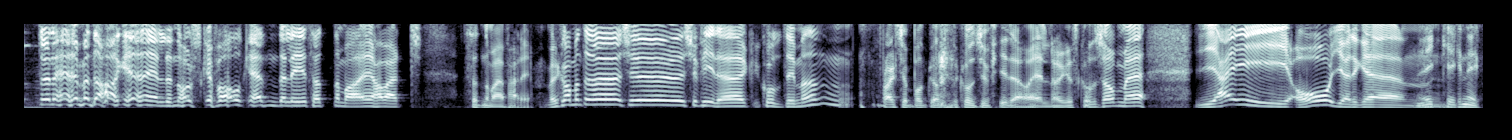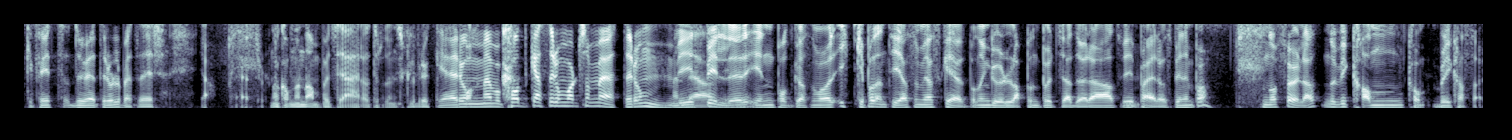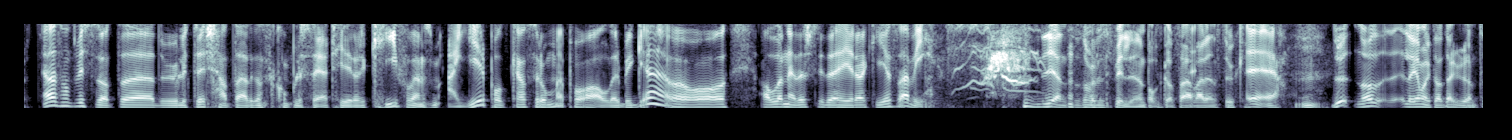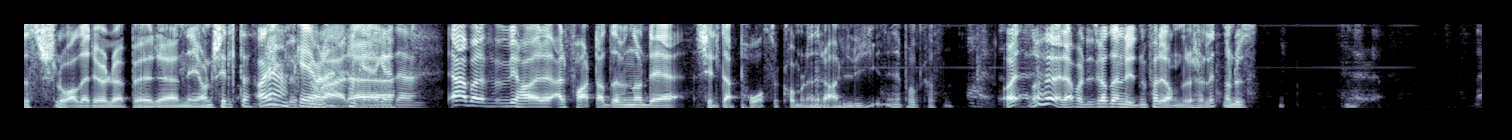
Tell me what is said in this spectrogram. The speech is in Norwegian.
Gratulerer med dagen, hele norske folk! Endelig 17. mai har vært 17. mai er ferdig. Velkommen til 24 Kodetimen. Flagship-podkasten til Kode24 og hele Norges kodeshow med jeg og Jørgen. Ikke knirkefitt. Du heter Ole Petter. Ja, Nå kom det en dame på utsida her og trodde hun skulle bruke rommet, podkastrommet vårt som møterom. men Vi det er- spiller inn podkasten vår ikke på den tida som vi har skrevet på den gule lappen på utsida av døra at vi pleier å spille inn på. Så nå føler jeg at vi kan kom, bli kasta ut. Ja, det er sant. Visste du at uh, du lytter, at det er et ganske komplisert hierarki for hvem som eier podkastrommet på Allerbygget? Og aller nederst i det hierarkiet så er vi. De eneste som faktisk spiller inn en podkast her hver eneste uke. Eh, Ja. Mm. Du, nå legger jeg merke til at jeg glemte å slå av det røde løper-neonskiltet. Oh, ja, skal jeg gjøre det? Okay, greit, ja. bare, vi har erfart at når det skiltet er på, så kommer det en rar lyd inn i podkasten. Oi, nå hører jeg faktisk at den lyden forandrer seg litt når du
